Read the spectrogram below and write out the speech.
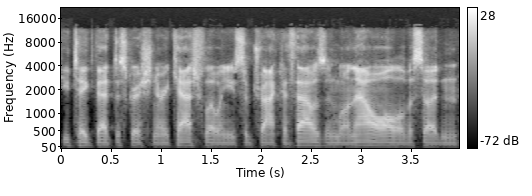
you take that discretionary cash flow and you subtract a thousand, well, now all of a sudden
